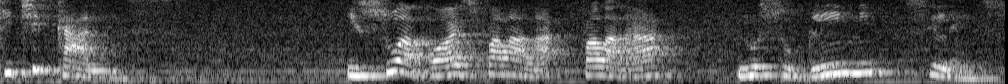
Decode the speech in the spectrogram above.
que te cales, e sua voz falará, falará no sublime silêncio.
